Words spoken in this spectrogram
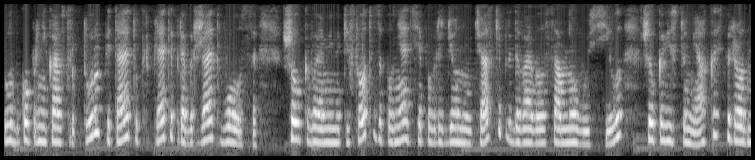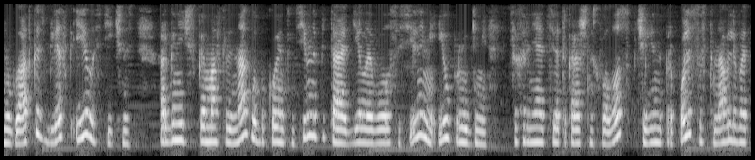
Глубоко проникая в структуру, питает, укрепляет и преображает волосы. Шелковые аминокислоты заполняют все поврежденные участки, придавая волосам новую силу, шелковистую мягкость, природную гладкость, блеск и эластичность. Органическое масло льна глубоко и интенсивно питает, делая волосы сильными и упругими. Сохраняет цвет окрашенных волос, пчелиный прополис восстанавливает,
